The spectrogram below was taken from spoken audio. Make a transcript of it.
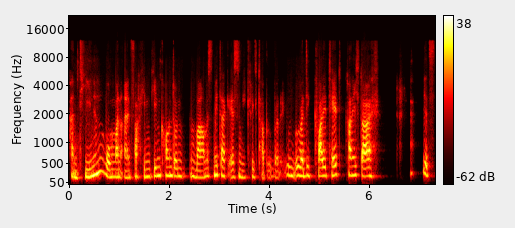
Kantinen, wo man einfach hingehen konnte und ein warmes Mittagessen gekriegt hat. Über, über die Qualität kann ich da jetzt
